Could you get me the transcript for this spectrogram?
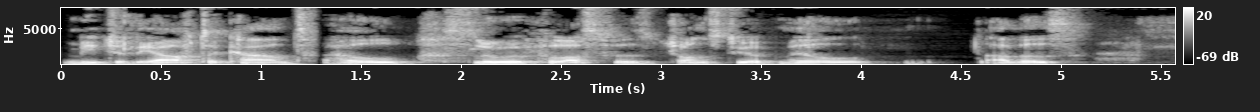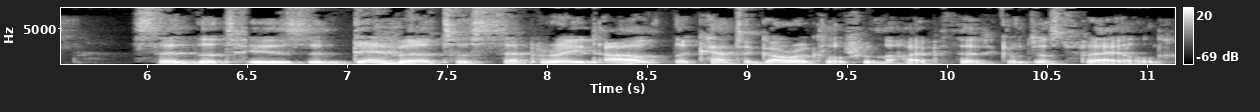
Immediately after Kant, a whole slew of philosophers, John Stuart Mill, others, said that his endeavor to separate out the categorical from the hypothetical just failed.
